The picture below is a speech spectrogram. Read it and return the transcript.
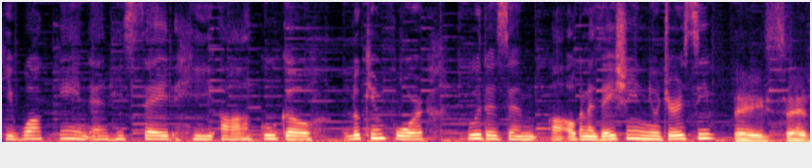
He walked in and he said he uh, Google looking for Buddhism uh, organization in New Jersey. They said,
